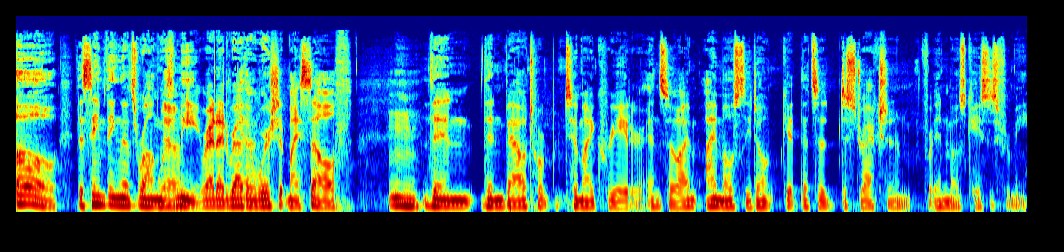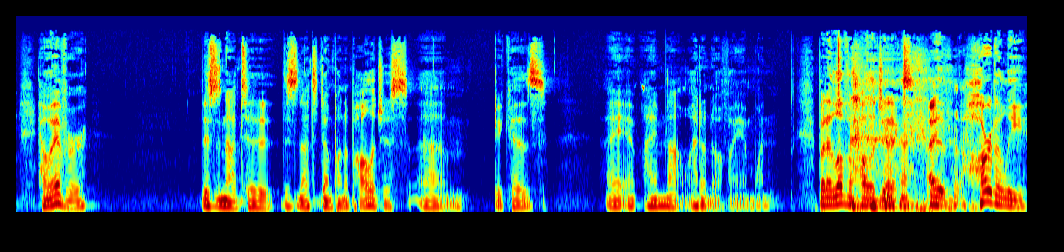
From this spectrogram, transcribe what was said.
Oh, the same thing that's wrong with Yeah. me, right? I'd rather Yeah. worship myself than than bow to, to my creator. And so I I mostly don't get that's a distraction for in most cases for me. However, this is not to this is not to dump on apologists um, because I am I am not I don't know if I am one. But I love apologetics. I heartily,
